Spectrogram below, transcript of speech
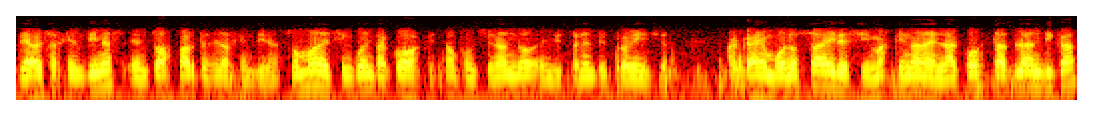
de aves argentinas en todas partes de la Argentina. Son más de 50 COAs que están funcionando en diferentes provincias. Acá en Buenos Aires y más que nada en la costa atlántica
